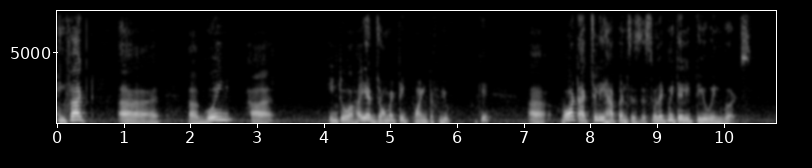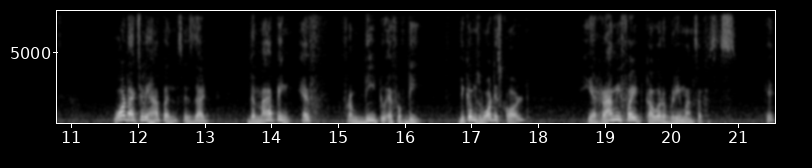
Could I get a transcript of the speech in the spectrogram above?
in fact uh, uh going uh, into a higher geometric point of view okay uh, what actually happens is this. So let me tell it to you in words. What actually happens is that the mapping f from D to f of D becomes what is called a ramified cover of Riemann surfaces okay.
